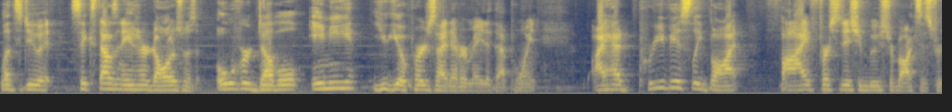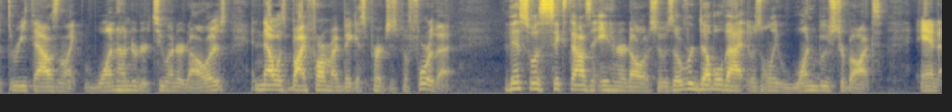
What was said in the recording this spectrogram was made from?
Let's do it. $6,800 was over double any Yu-Gi-Oh purchase I'd ever made at that point. I had previously bought five first edition booster boxes for 3000 like 100 or $200 and that was by far my biggest purchase before that. This was $6,800 so it was over double that. It was only one booster box and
